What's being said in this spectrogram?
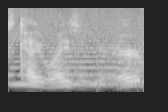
is K raising you heard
